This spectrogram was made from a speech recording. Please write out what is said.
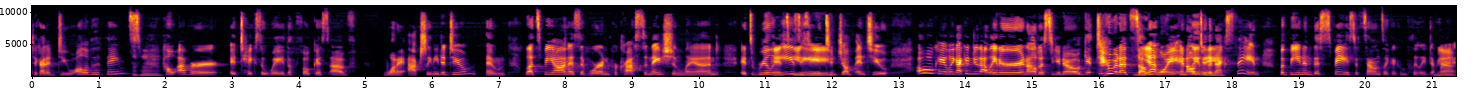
to kind of do all of the things. Mhm. However, it takes away the focus of what I actually need to do. And let's be honest, if we're in procrastination land, it's real It's easy, easy. to jump into, oh, okay, like I can do that later and I'll just, you know, get to it at some Yeah, point and I'll do the next thing. But being in this space, it sounds like a completely different Yeah.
